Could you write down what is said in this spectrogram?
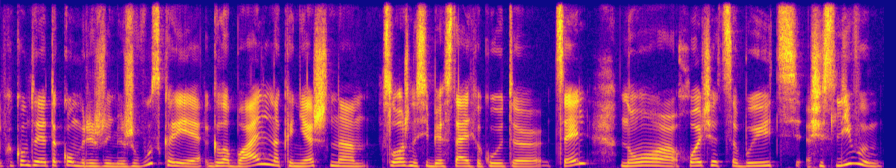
в каком-то я таком режиме живу скорее. Глобально, конечно, сложно себе ставить какую-то цель, но хочется быть счастливым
